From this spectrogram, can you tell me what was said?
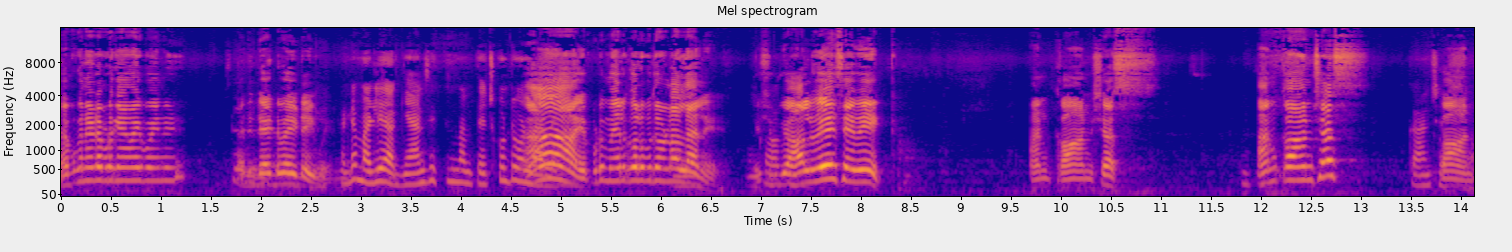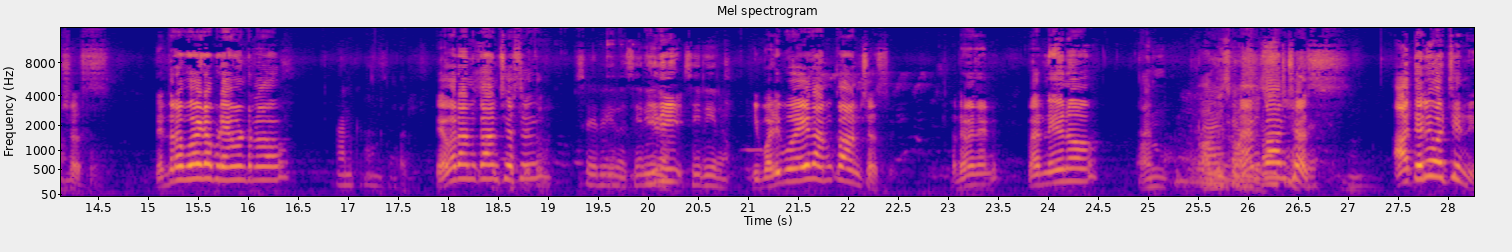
తప్పుకునేటప్పటికి ఏమైపోయింది? అది డెడ్ వెయిట్ అయిపోయింది. అంటే మళ్ళీ ఆ జ్ఞాన శక్తిని మనం తెచ్చుకుంటూ ఆ, ఉండాలి. ఎప్పుడు మేలుకొలుపుతూ ఉండాలి దాన్ని. Should be always awake unconscious unconscious conscious conscious నిద్రపోయేటప్పుడు ఏమంటున్నావు? ఎవరు అన్కాన్షియస్ ఇది ఈ పడిపోయేది అన్కాన్షియస్ అర్థమైందండి? మరి నేను? I'm ఐఎమ్ కాన్షియస్ ఆ తెలివి వచ్చింది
